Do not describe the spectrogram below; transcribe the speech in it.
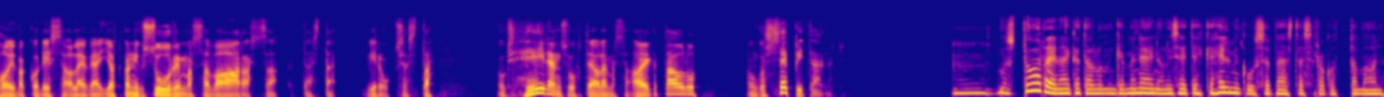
hoivakodissa olevia, jotka on niin kuin suurimmassa vaarassa tästä viruksesta. Onko heidän suhteen olemassa aikataulu? Onko se pitänyt? Mm, musta tuorein aikataulu, minkä mä näin, oli se, että ehkä helmikuussa päästäisiin rokottamaan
